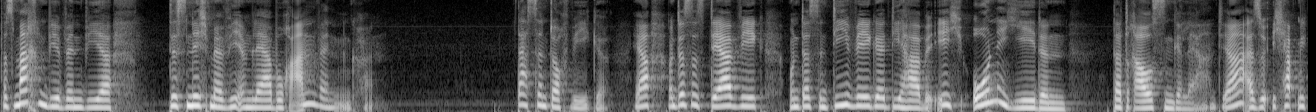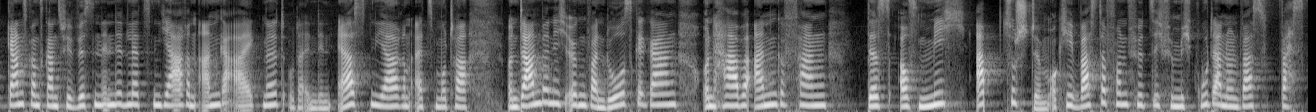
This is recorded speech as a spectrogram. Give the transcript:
Was machen wir, wenn wir das nicht mehr wie im Lehrbuch anwenden können? Das sind doch Wege. Ja, und das ist der Weg und das sind die Wege, die habe ich ohne jeden da draußen gelernt, ja? Also ich habe mir ganz, ganz, ganz viel Wissen in den letzten Jahren angeeignet oder in den ersten Jahren als Mutter und dann bin ich irgendwann losgegangen und habe angefangen, das auf mich abzustimmen. Okay, was davon fühlt sich für mich gut an und was, was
